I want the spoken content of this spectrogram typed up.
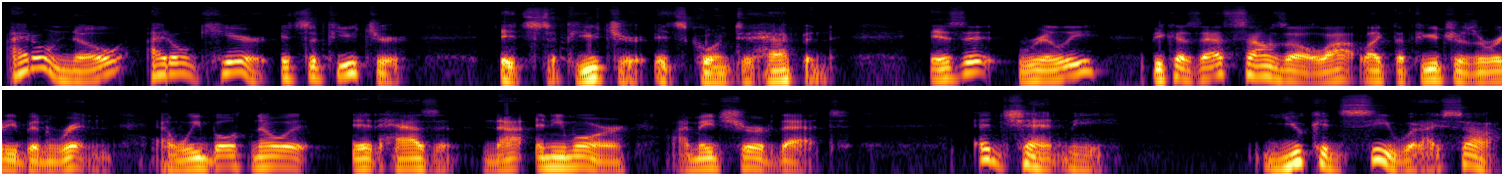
I don't know. I don't care. It's the future. It's the future. It's going to happen. Is it really? Because that sounds a lot like the future's already been written, and we both know it, it hasn't. Not anymore. I made sure of that. Enchant me. You can see what I saw.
